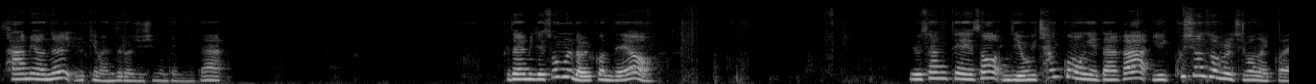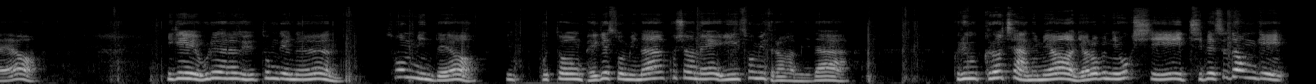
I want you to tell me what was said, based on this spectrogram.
사면을 이렇게 만들어 주시면 됩니다. 그 다음에 이제 솜을 넣을 건데요. 이 상태에서 이제 여기 창구멍에다가 이 쿠션 솜을 집어넣을 거예요. 이게 우리나라에서 유통되는 솜인데요. 이 보통 베개 솜이나 쿠션에 이 솜이 들어갑니다. 그리고 그렇지 않으면 여러분이 혹시 집에 쓰던 게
